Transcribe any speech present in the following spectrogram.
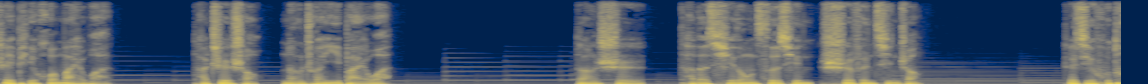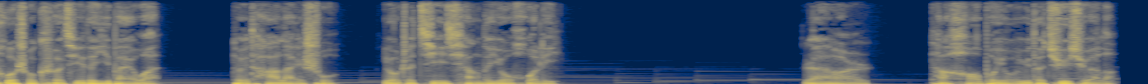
这批货卖完，他至少能赚一百万。当时他的启动资金十分紧张，这几乎唾手可及的一百万，对他来说。有着极强的诱惑力，然而，他毫不犹豫的拒绝了。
